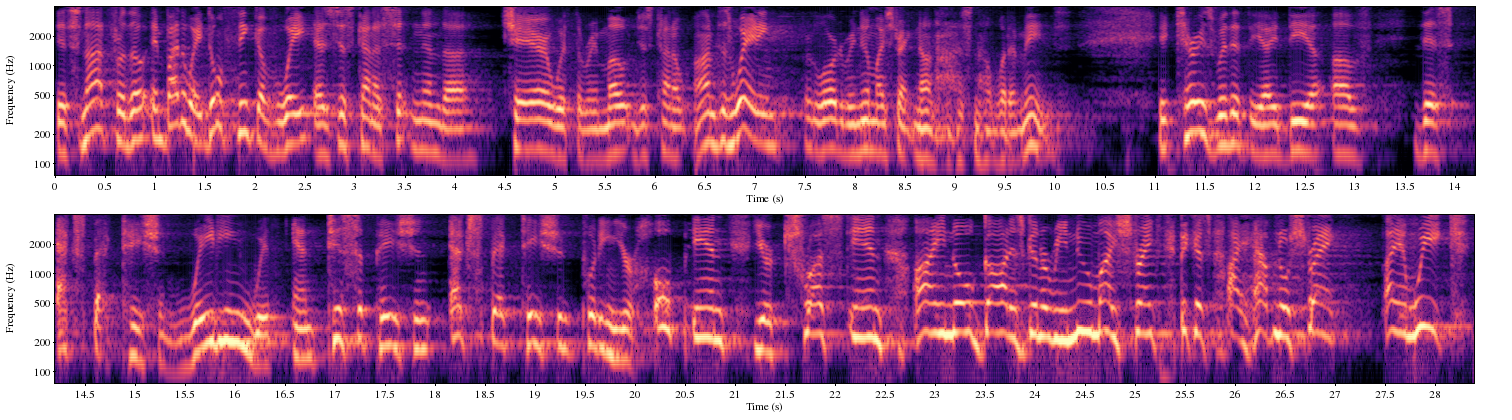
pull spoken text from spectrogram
It's not for the, and by the way, don't think of wait as just kind of sitting in the chair with the remote and just kind of, I'm just waiting for the Lord to renew my strength. No, no, that's not what it means. It carries with it the idea of this expectation, waiting with anticipation, expectation, putting your hope in, your trust in. I know God is going to renew my strength because I have no strength. I am weak.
